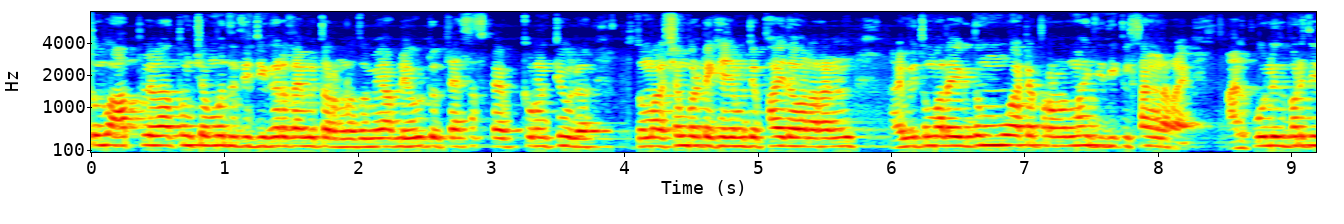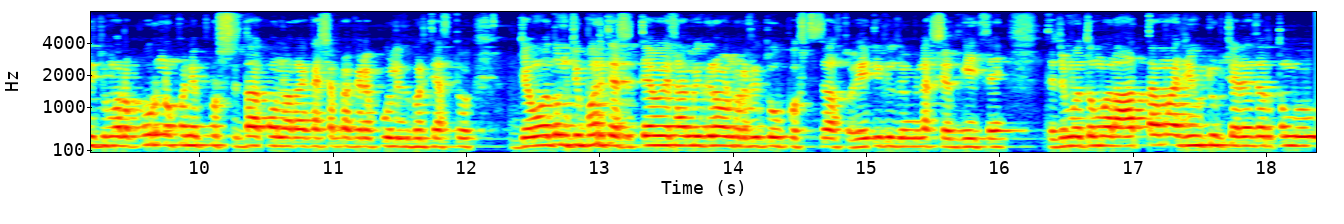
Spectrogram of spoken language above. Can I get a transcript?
तुम आपल्याला तुमच्या मदतीची गरज आहे मित्रांनो. तुम्ही आपले यूट्यूब चॅनल सबस्क्राईब करून ठेवलं तर तुम्हाला शंभर टक्के ह्याच्यामध्ये फायदा होणार आणि मी तुम्हाला एकदम मोठ्या प्रमाणात माहिती देखील सांगणार आहे. आणि पोलीस भरती तुम्हाला पूर्णपणे प्रोसेस दाखवणार आहे कशा प्रकारे पोलीस भरती असतो जेव्हा तुमची भरती असते त्यावेळेस आम्ही ग्राउंडवर तिथे उपस्थित असतो. हे देखील तुम्ही लक्षात घ्यायचं आहे त्याच्यामुळे तुम्हाला आता माझ्या यूट्यूब चॅनल जर तुम्ही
